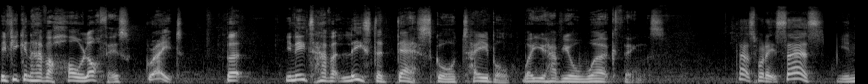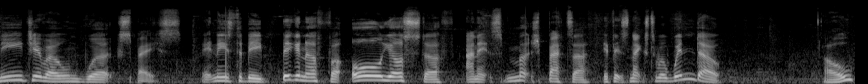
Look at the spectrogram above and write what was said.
If you can have a whole office, great. But you need to have at least a desk or table where you have your work things. That's what it says. You need your own workspace. It needs to be big enough for all your stuff, and it's much better if it's next to a window. Oh,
